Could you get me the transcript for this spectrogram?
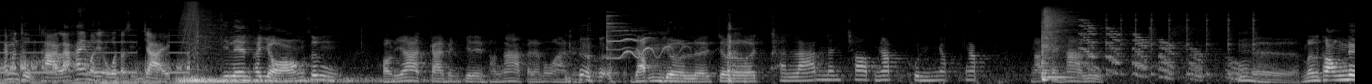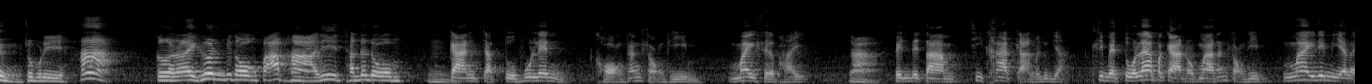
ให้มันถูกทางแล้วให้มาริโอตัดสินใจ กิเลนพยองซึ่งขออนุญาตกลายเป็นกิเลนพังงาบไปแล้วเมื่อวานนี้ ยับเยินเลยเจอฉลามนั้นชอบงับคุณงับงับงับไปห้าลูกอืม เออเมืองทองหนึ่งชลบุรีห้าเกิดอะไรขึ้นพี่ธงฟ้าผ่าที่ทันเดอร์โดมอืมการจัดตัวผู้เล่นของทั้งสองทีมไม่เซอร์ไพรส์อ่า เป็นไปตามที่คาดการณ์ไว้ทุกอย่าง 11 ตัวแรกประกาศออกมาทั้งสองทีม ไม่ได้มีอะไร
